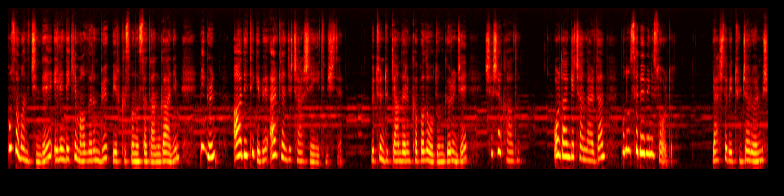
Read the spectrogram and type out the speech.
Bu zaman içinde elindeki malların büyük bir kısmını satan Ganim bir gün adeti gibi erkence çarşıya gitmişti. Bütün dükkanların kapalı olduğunu görünce şaşa kaldı. Oradan geçenlerden bunun sebebini sordu. Yaşlı bir tüccar ölmüş,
